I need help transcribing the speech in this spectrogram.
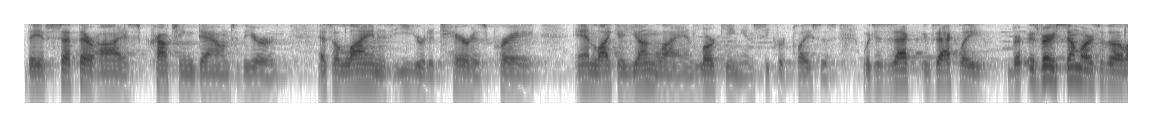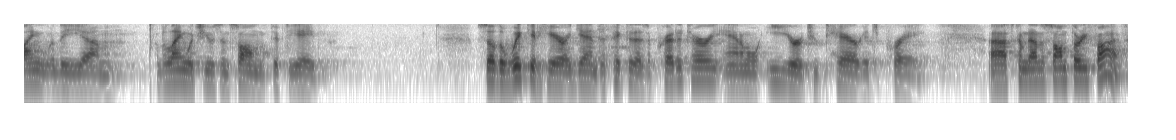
They have set their eyes crouching down to the earth as a lion is eager to tear his prey, and like a young lion lurking in secret places, which is exact, exactly is very similar to the language, the, um, the language used in Psalm 58. So the wicked here, again, depicted as a predatory animal eager to tear its prey. Uh, let's come down to Psalm 35.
